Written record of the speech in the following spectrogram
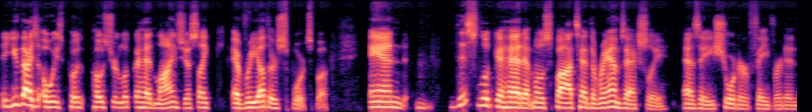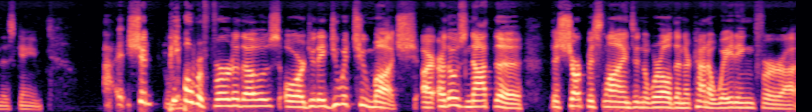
You guys always po- post your look ahead lines just like every other sports book. And this look ahead at most spots had the Rams actually as a shorter favorite in this game. Should mm-hmm. people refer to those, or do they do it too much? Are, are those not the the sharpest lines in the world, and they're kind of waiting for uh,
